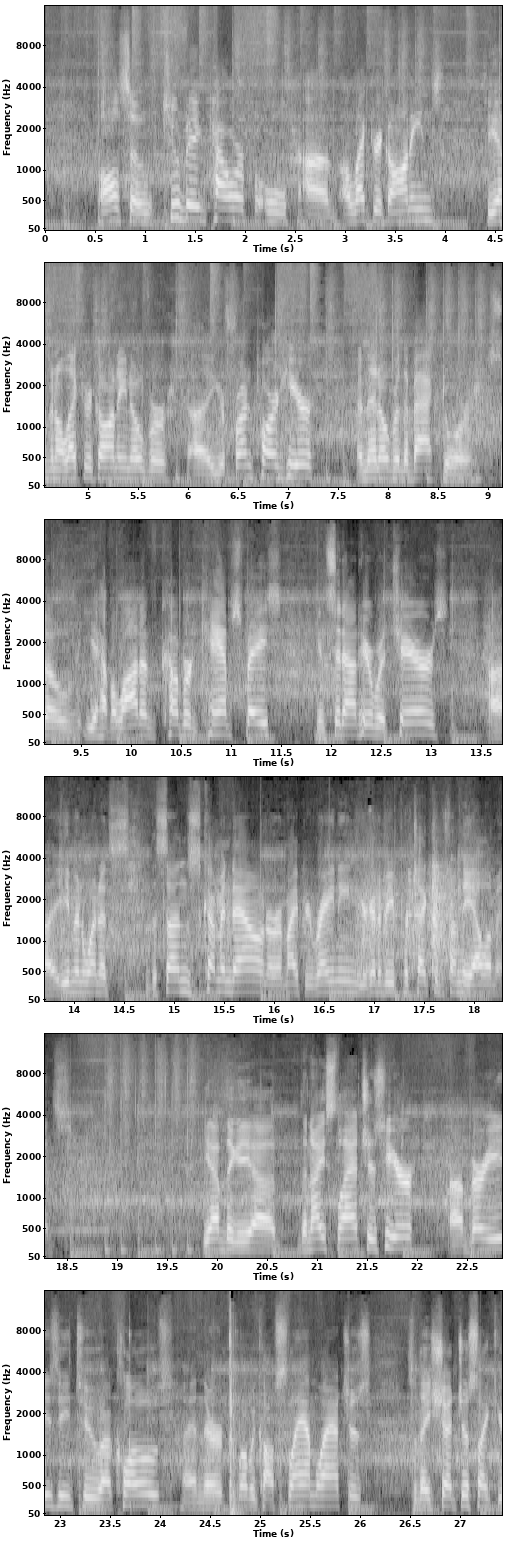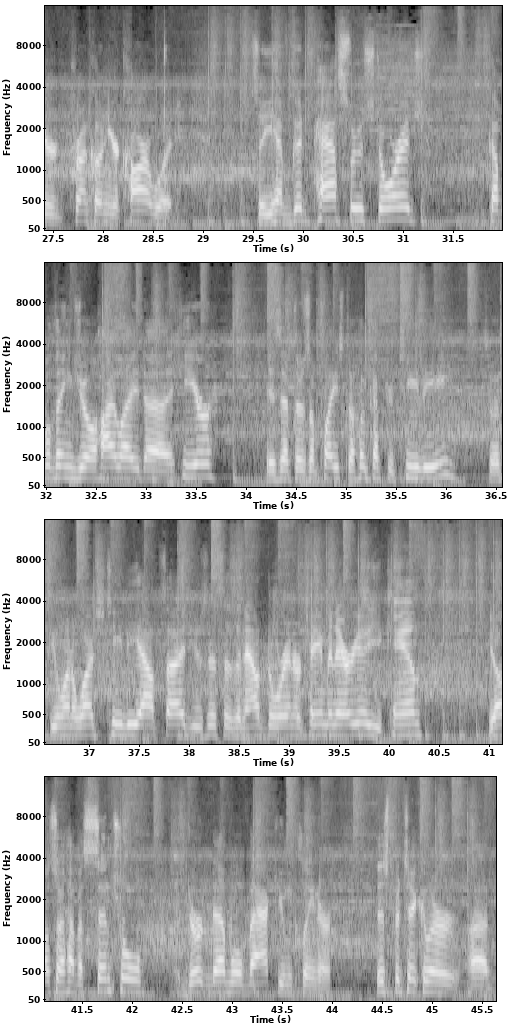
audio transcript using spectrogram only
Also, two big powerful uh, electric awnings. So you have an electric awning over uh, your front part here and then over the back door. So you have a lot of covered camp space. You can sit out here with chairs. Uh, even when it's the sun's coming down or it might be raining, you're going to be protected from the elements. You have the, uh, the nice latches here, uh, very easy to uh, close, and they're what we call slam latches, so they shut just like your trunk on your car would. So you have good pass-through storage. A couple things you'll highlight uh, here is that there's a place to hook up your TV. So if you want to watch TV outside, use this as an outdoor entertainment area, you can. You also have a central Dirt Devil vacuum cleaner. This particular, uh,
